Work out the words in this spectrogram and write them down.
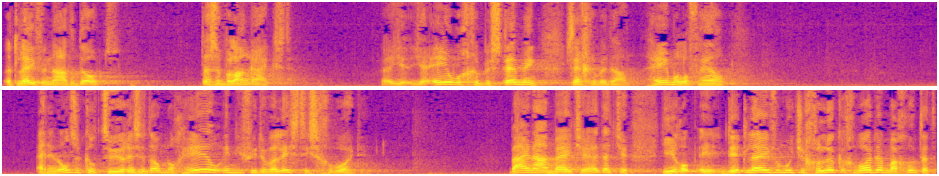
Het leven na de dood. Dat is het belangrijkste. Je, je eeuwige bestemming, zeggen we dan. Hemel of hel. En in onze cultuur is het ook nog heel individualistisch geworden. Bijna een beetje, hè, dat je hier op, in dit leven moet je gelukkig worden. Maar goed, dat,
